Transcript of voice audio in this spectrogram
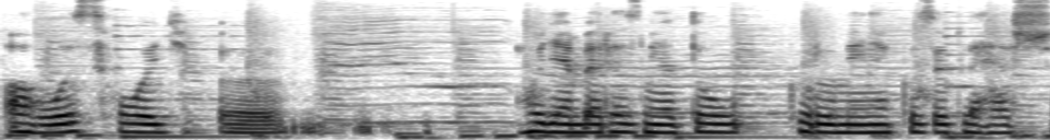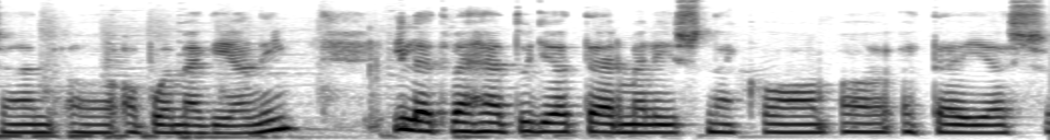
ahhoz, hogy, hogy emberhez méltó körülmények között lehessen abból megélni. Illetve hát ugye a termelésnek a, a, a teljes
